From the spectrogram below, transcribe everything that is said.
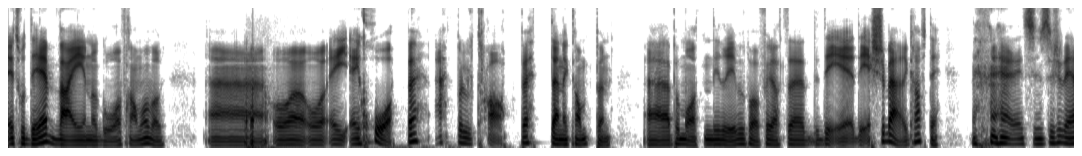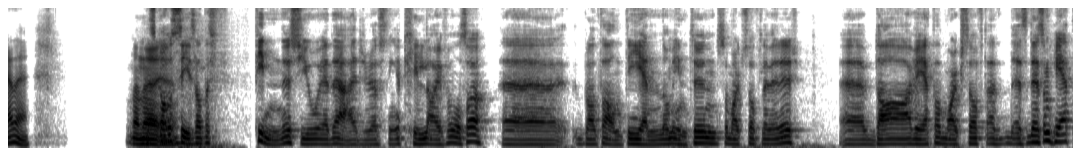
jeg, tror det, er veien å gå framover. Uh, og, og jeg, jeg, håper Apple taper denne kampen på måten de driver på, for det, det, er, det er ikke bærekraftig. jeg syns ikke det er det. Men det skal jo sies at det finnes jo EDR-løsninger til iPhone også. Eh, annet gjennom Intune, som Microsoft leverer. Eh, da vet at Microsoft Det som het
